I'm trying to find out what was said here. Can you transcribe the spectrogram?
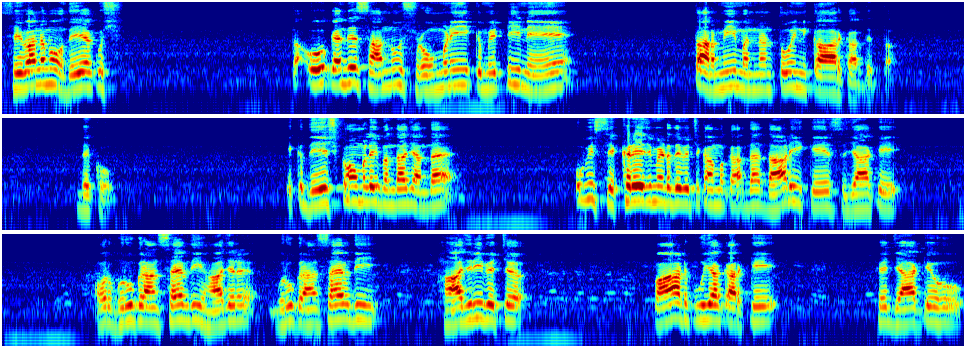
ਸੇਵਾ ਨਿਭਾਉਂਦੇ ਆ ਕੁਝ ਤਾਂ ਉਹ ਕਹਿੰਦੇ ਸਾਨੂੰ ਸ਼੍ਰੋਮਣੀ ਕਮੇਟੀ ਨੇ ਧਰਮੀ ਮੰਨਣ ਤੋਂ ਇਨਕਾਰ ਕਰ ਦਿੱਤਾ। ਦੇਖੋ ਇੱਕ ਦੇਸ਼ ਕੌਮ ਲਈ ਬੰਦਾ ਜਾਂਦਾ ਹੈ, ਉਹ ਵੀ ਸਿੱਖ ਰੇਜੀਮੈਂਟ ਦੇ ਵਿੱਚ ਕੰਮ ਕਰਦਾ ਦਾੜੀ ਕੇਸ ਸਜਾ ਕੇ ਔਰ ਗੁਰੂ ਗ੍ਰੰਥ ਸਾਹਿਬ ਦੀ ਹਾਜ਼ਰ, ਗੁਰੂ ਗ੍ਰੰਥ ਸਾਹਿਬ ਦੀ ਹਾਜ਼ਰੀ ਵਿੱਚ ਪਾਠ ਪੂਜਾ ਕਰਕੇ ਫਿਰ ਜਾ ਕੇ ਉਹ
